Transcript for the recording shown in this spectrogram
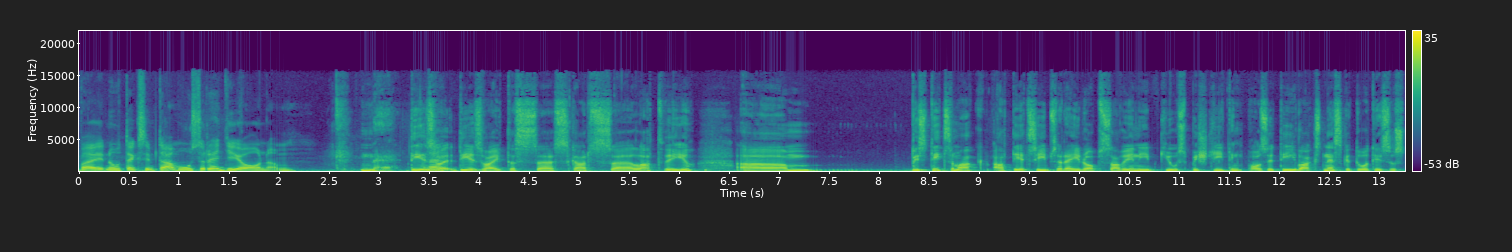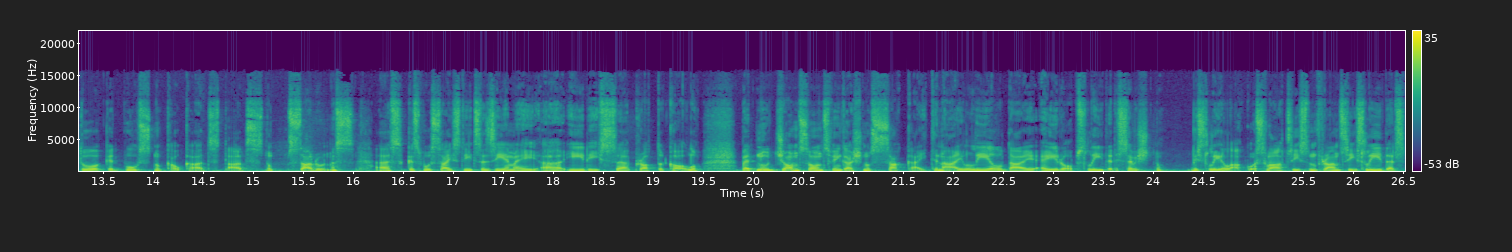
vai, nu, teiksim tā, mūsu reģionam? Nē, diez, Nē. Vai, diez vai tas uh, skars uh, Latviju. Um, Visticamāk, attiecības ar Eiropas Savienību kļūs pišķītiņi pozitīvākas, neskatoties uz to, ka būs nu, kaut kādas tādas nu, sarunas, kas būs saistītas ar Ziemeļīrijas protokolu. Bet nu, Džonsons vienkārši nu, sakaitināja lielu daļu Eiropas līderi, sevišķi nu, vislielākos Vācijas un Francijas līderus.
